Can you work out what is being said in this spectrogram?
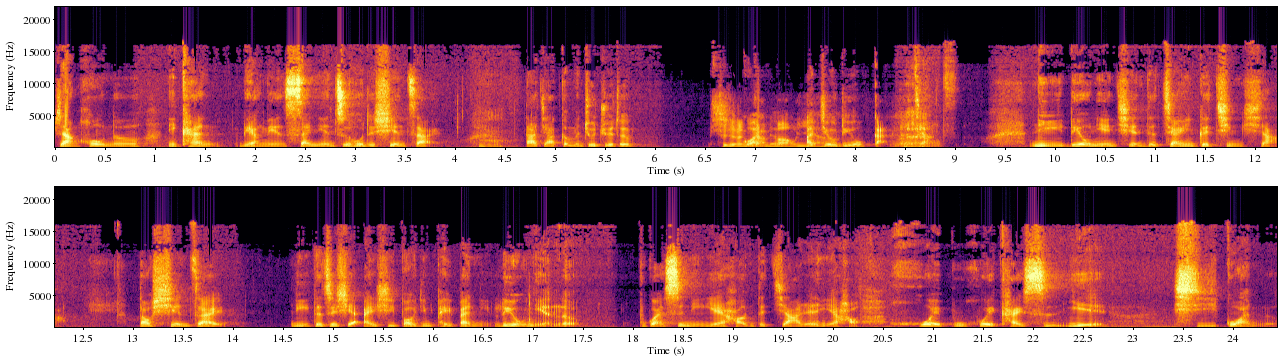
然后呢？你看两年、三年之后的现在，嗯、大家根本就觉得习惯了，啊，就流感了这样子。哎、你六年前的这样一个惊吓，到现在，你的这些癌细胞已经陪伴你六年了。不管是你也好，你的家人也好，会不会开始也习惯了？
